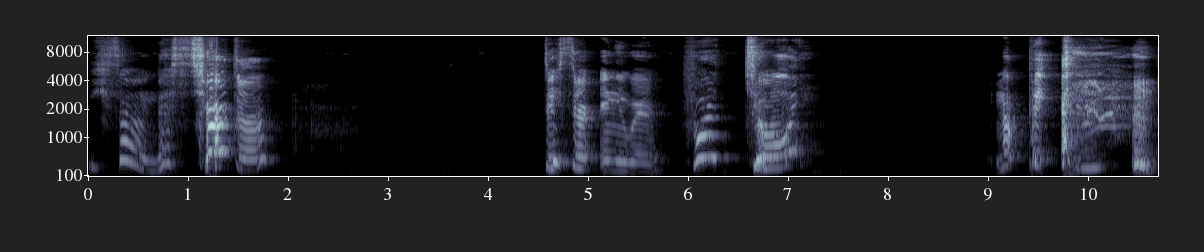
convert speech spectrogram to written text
In this charger! They start anywhere. For joy? Not pay-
